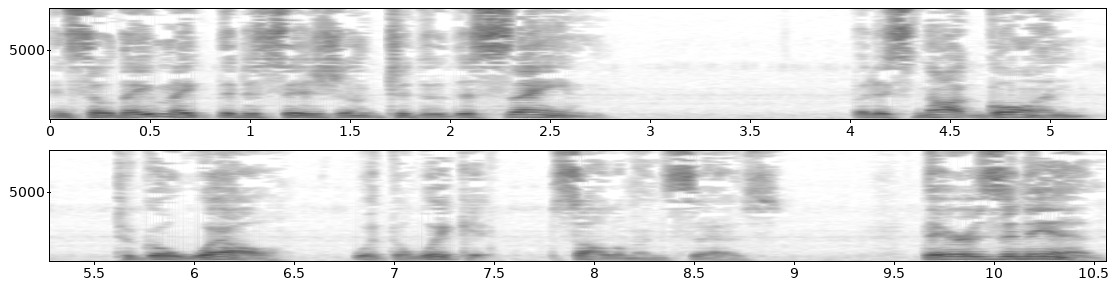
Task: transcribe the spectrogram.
and so they make the decision to do the same. But it's not going to go well with the wicked, Solomon says. There is an end.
